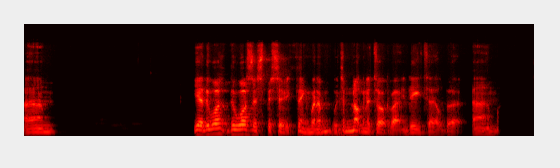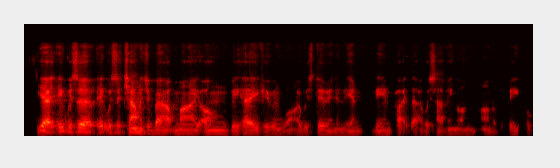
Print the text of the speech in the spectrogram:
Um, yeah, there was there was a specific thing, I'm, which I'm not going to talk about in detail, but um, yeah, it was a it was a challenge about my own behaviour and what I was doing and the the impact that I was having on on other people,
